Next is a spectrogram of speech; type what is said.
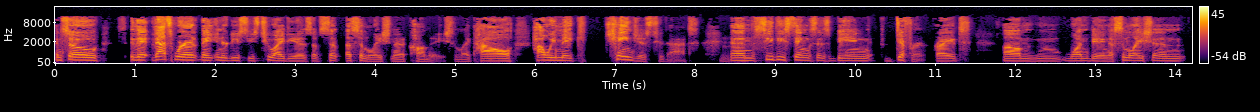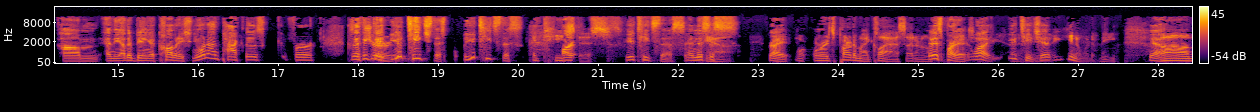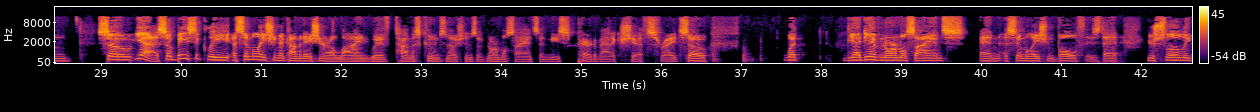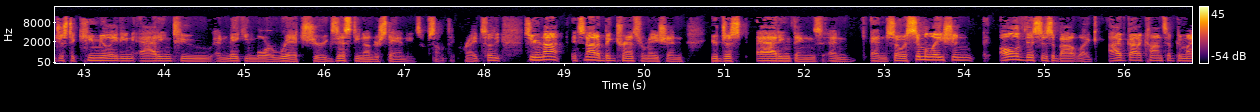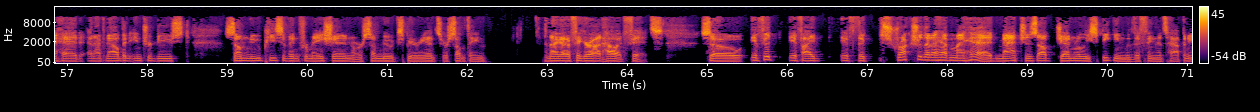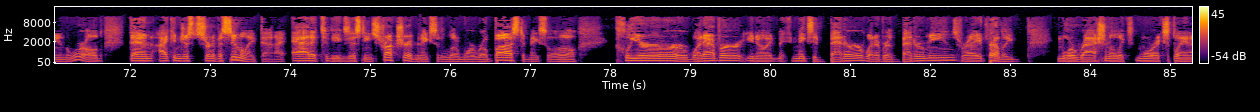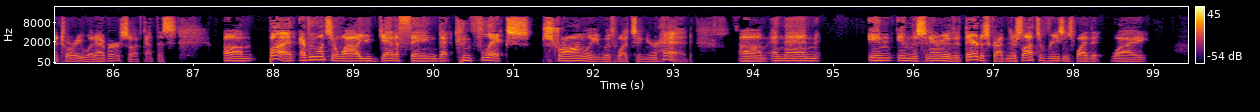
and so they, that's where they introduce these two ideas of sim- assimilation and accommodation, like how how we make changes to that, hmm. and see these things as being different, right? Um, one being assimilation, um, and the other being accommodation. You want to unpack those for because I think sure. that you teach this. You teach this. I teach art, this. You teach this, and this yeah. is right or, or, it's part of my class i don't know it is part of it well you teach it you know what it means yeah um so yeah so basically assimilation and accommodation are aligned with thomas kuhn's notions of normal science and these paradigmatic shifts right? So what the idea of normal science and assimilation both is that you're slowly just accumulating adding to and making more rich your existing understandings of something right? So the, so you're not it's not a big transformation. You're just adding things and and so assimilation all of this is about like i've got a concept in my head and i've now been introduced some new piece of information or some new experience or something. And i got to figure out how it fits. So if it if i if the structure that i have in my head matches up generally speaking with the thing that's happening in the world then i can just sort of assimilate that. I add it to the existing structure. It makes it a little more robust. It makes it a little clearer or whatever you know it, it makes it better whatever better means right? Sure. probably more rational more explanatory whatever. So i've got this um, but every once in a while you get a thing that conflicts strongly with what's in your head. Um, and then in in the scenario that they're describing there's lots of reasons why that why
